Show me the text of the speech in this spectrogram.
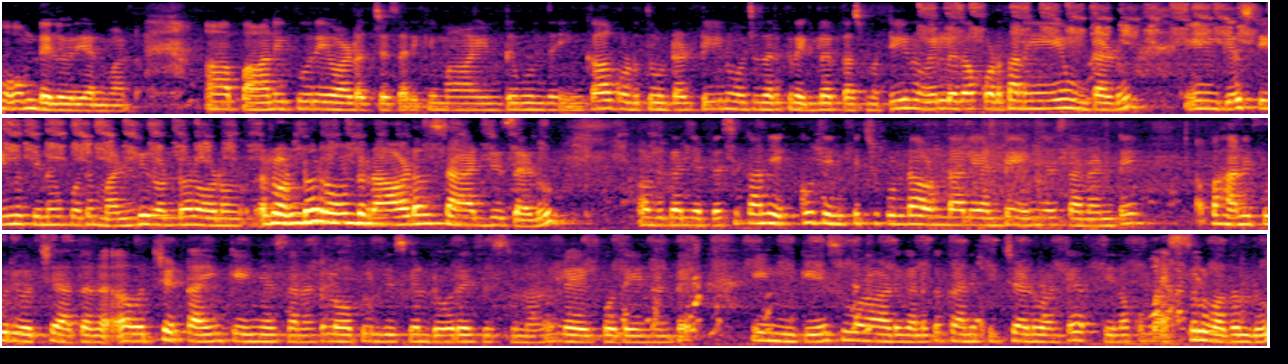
హోమ్ డెలివరీ అనమాట ఆ పానీపూరి వాడు వచ్చేసరికి మా ఇంటి ముందే ఇంకా కొడుతూ ఉంటాడు. టీను వచ్చేసరికి రెగ్యులర్ కస్టమర్. టీను వెళ్ళేదో కొడతానే ఉంటాడు. ఇన్ కేస్ టీను తినకపోతే మళ్ళీ రెండో రావడం రెండో రౌండ్ రావడం స్టార్ట్ చేశాడు. అందుకని చెప్పేసి కానీ ఎక్కువ తినిపించకుండా ఉండాలి అంటే ఏం చేస్తానంటే పానీపూరి వచ్చే అతను వచ్చే టైంకి ఏం చేస్తానంటే లోపలికి తీసుకెళ్ళి డోర్ వేసేస్తున్నాను. లేకపోతే ఏంటంటే ఇన్ కేసు వాడు కనుక కనిపించాడు అంటే అది తినకుండా అస్సలు వదలదు.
